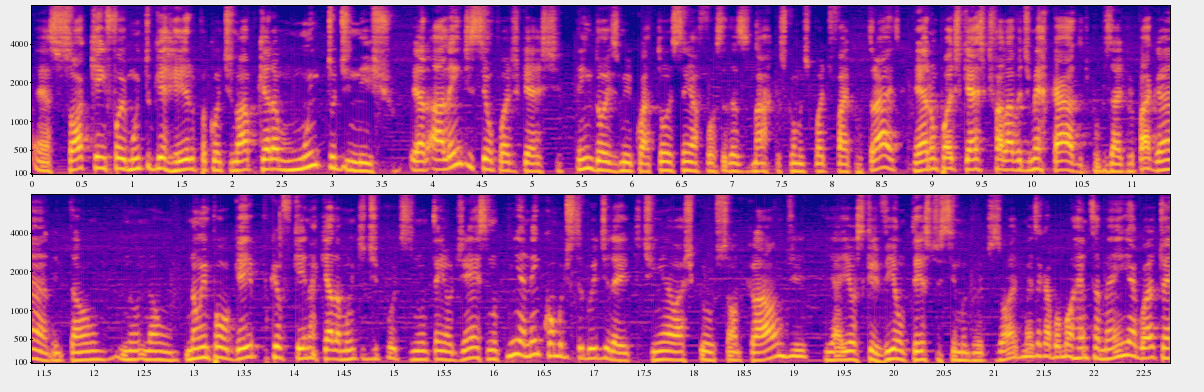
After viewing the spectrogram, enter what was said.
é só quem foi muito guerreiro para continuar, porque era muito de nicho. Era, além de ser um podcast em 2014, sem a força das marcas como o Spotify por trás, era um podcast que falava de mercado, de publicidade e propaganda. Então não, não, não empolguei porque eu fiquei naquela muito de, putz, não tem audiência, não tinha nem como distribuir direito. Tinha, eu acho que o SoundCloud, e aí eu escrevia um texto em cima do episódio, mas acabou morrendo também. E agora tem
